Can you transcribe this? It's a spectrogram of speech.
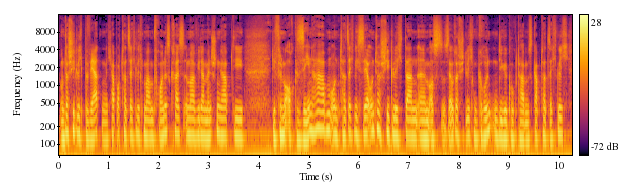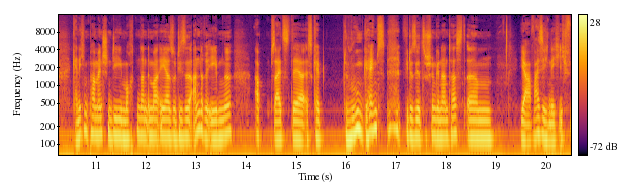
unterschiedlich bewerten. Ich habe auch tatsächlich mal im Freundeskreis immer wieder Menschen gehabt, die die Filme auch gesehen haben und tatsächlich sehr unterschiedlich dann ähm, aus sehr unterschiedlichen Gründen die geguckt haben. Es gab tatsächlich, kenne ich ein paar Menschen, die mochten dann immer eher so diese andere Ebene abseits der Escape the Room Games, wie du sie jetzt so schön genannt hast. Ähm, ja, weiß ich nicht. Ich,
